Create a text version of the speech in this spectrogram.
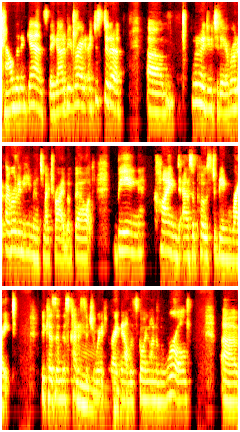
pounding against. They got to be right. I just did a um, what did I do today? I wrote I wrote an email to my tribe about being kind as opposed to being right, because in this kind of hmm. situation right now that's going on in the world. Uh,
